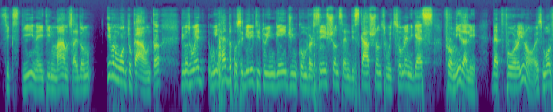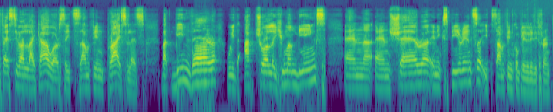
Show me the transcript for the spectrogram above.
16, 18 months. I don't even want to count because we had, we had the possibility to engage in conversations and discussions with so many guests from Italy that for you know a small festival like ours it's something priceless but being there with actual human beings and uh, and share an experience it's something completely different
